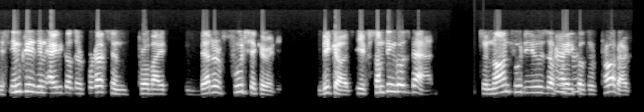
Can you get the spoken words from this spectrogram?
This increase in agricultural production provides better food security because if something goes bad, the non-food use of mm-hmm. agricultural products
